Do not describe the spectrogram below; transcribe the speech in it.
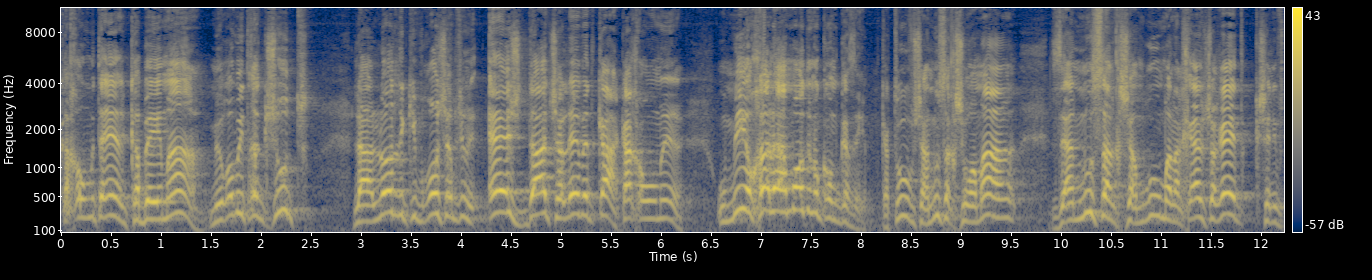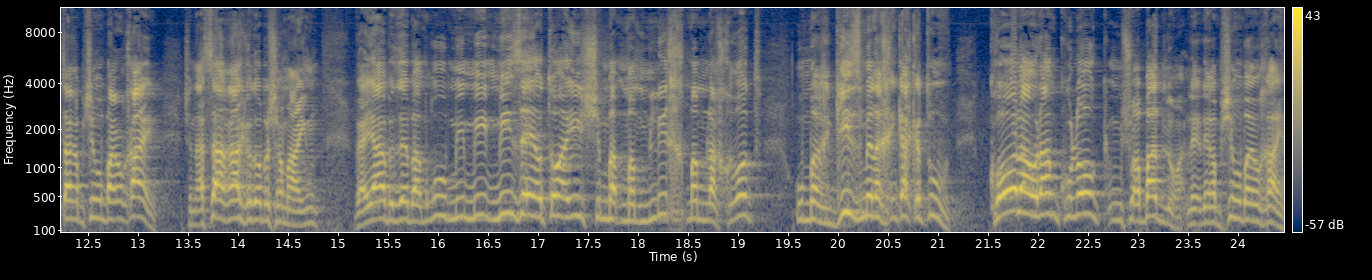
ככה הוא מתאר, כבהמה, מרוב התרגשות, לעלות לקברו של רבי שמעון, אש דת שלבת כך, ככה הוא אומר. ומי יוכל לעמוד במקום כזה? כתוב שהנוסח שהוא אמר, זה הנוסח שאמרו מלאכי השרת כשנפטר רבי שמעון בר יוחאי, שנעשה רעש גדול בשמיים, והיה בזה, ואמרו, מי, מי, מי זה אותו האיש שממליך ממלכות ומרגיז מלכים, כך כתוב. כל העולם כולו משועבד לו, לרבי שמעון בר יוחאי.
